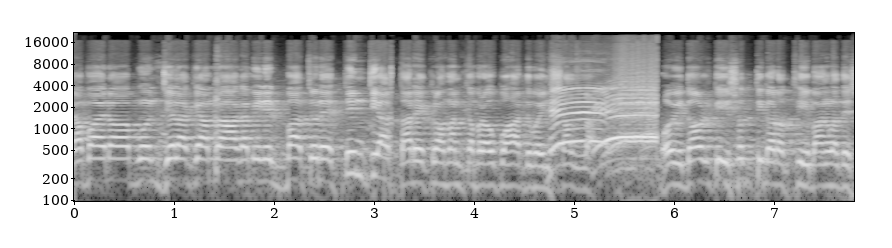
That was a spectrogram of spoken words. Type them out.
চাঁপাইনবাবগঞ্জ জেলাকে আমরা আগামী নির্বাচনে তিনটি তারেক রহমানকে আমরা উপহার দেবো ইনশাল্লাহ। ওই দলটি সত্যিকার অর্থে বাংলাদেশ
